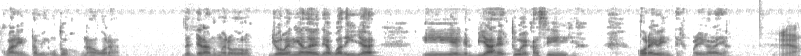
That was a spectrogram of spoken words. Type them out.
40 minutos, una hora, desde la número 2. Yo venía de, de Aguadilla y en el viaje estuve casi hora y 20 para llegar allá. Yeah.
